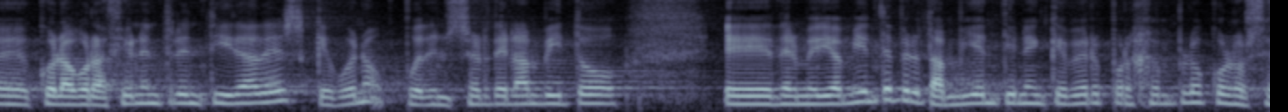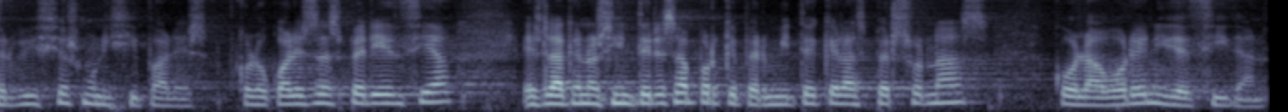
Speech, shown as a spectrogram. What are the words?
eh, colaboración entre entidades que, bueno, pueden ser del ámbito eh, del medio ambiente, pero también tienen que ver, por ejemplo, con los servicios municipales. Con lo cual, esa experiencia es la que nos interesa porque permite que las personas colaboren y decidan.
